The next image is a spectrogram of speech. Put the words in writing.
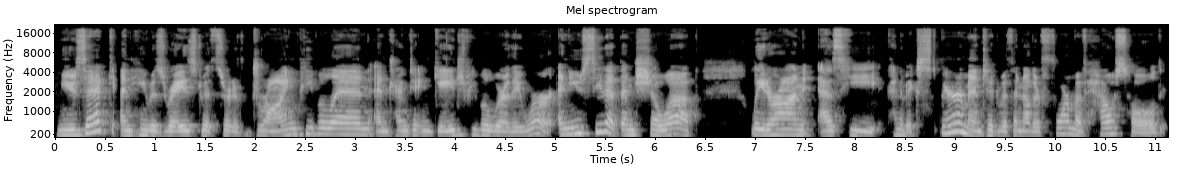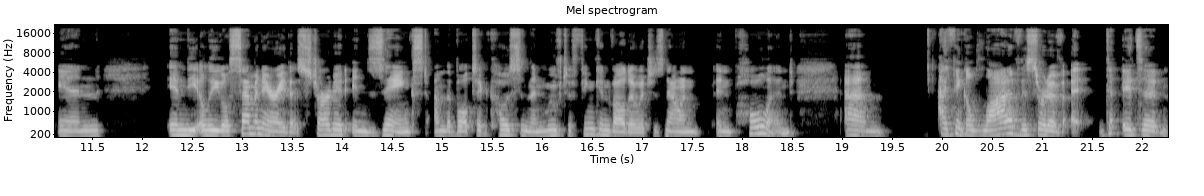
music and he was raised with sort of drawing people in and trying to engage people where they were. And you see that then show up later on as he kind of experimented with another form of household in in the illegal seminary that started in Zingst on the Baltic coast and then moved to Finkenwalde, which is now in, in Poland. Um, I think a lot of the sort of uh, it's a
